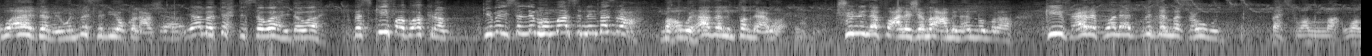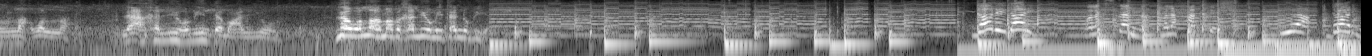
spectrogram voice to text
وآدمي والمثل بياكل عشاء. يا ما تحت السواهي دواهي. بس كيف أبو أكرم؟ قبل يسلمهم مارس من المزرعة. ما هو هذا اللي مطلع روحي. شو اللي لفوا على جماعة من هالنمرة؟ كيف عرف ولد مثل مسعود؟ بس والله والله والله. لا أخليهم يندموا على اليوم. لا والله ما بخليهم يتهنوا بيها دوري دوري. ولك استنى ما لحقتش. لا دوري.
